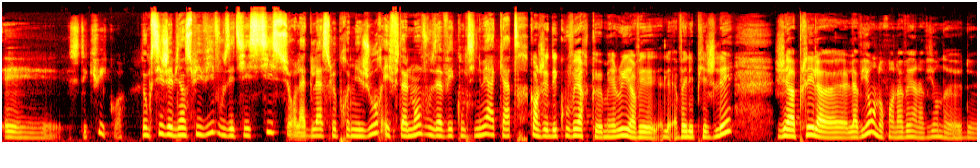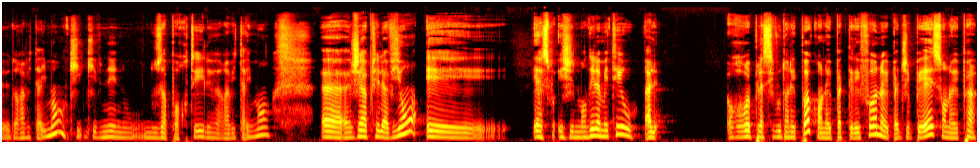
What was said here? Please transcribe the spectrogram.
et c'était cuit, quoi. Donc si j'ai bien suivi, vous étiez six sur la glace le premier jour, et finalement vous avez continué à quatre. Quand j'ai découvert que Mary avait, avait les pieds gelés, j'ai appelé l'avion, donc on avait un avion de, de, de ravitaillement qui, qui, venait nous, nous apporter le ravitaillement. Euh, j'ai appelé l'avion et, et, et j'ai demandé la météo. Replacez-vous dans l'époque, on n'avait pas de téléphone, on n'avait pas de GPS, on n'avait pas,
